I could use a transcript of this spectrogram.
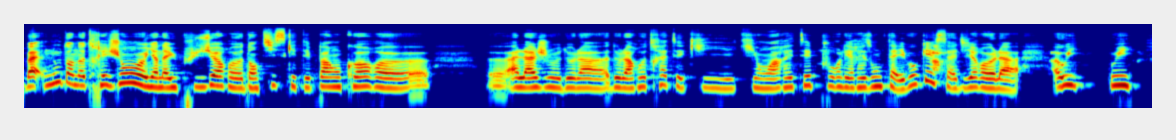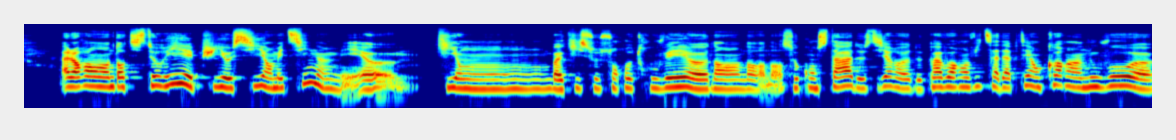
bah nous dans notre région, il y en a eu plusieurs dentistes qui n'étaient pas encore à l'âge de la de la retraite et qui qui ont arrêté pour les raisons que tu as évoquées, ah. c'est-à-dire la ah oui oui alors en dentisterie et puis aussi en médecine, mais qui ont bah, qui se sont retrouvés euh, dans, dans, dans, ce constat de se dire euh, de pas avoir envie de s'adapter encore à un nouveau euh,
